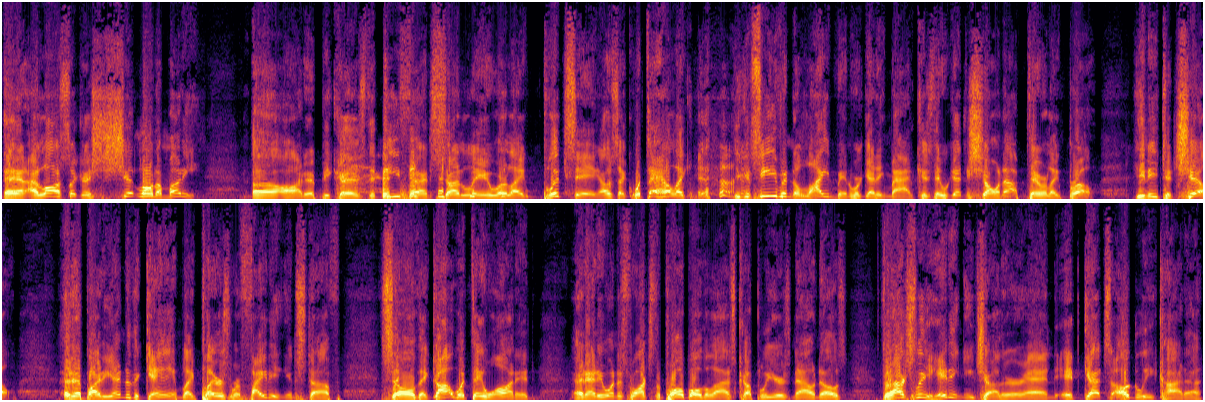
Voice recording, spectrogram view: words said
And I lost like a shitload of money uh, on it because the defense suddenly were like blitzing. I was like, what the hell? Like, you could see even the linemen were getting mad because they were getting shown up. They were like, bro, you need to chill. And then by the end of the game, like players were fighting and stuff. So they got what they wanted. And anyone that's watched the Pro Bowl the last couple of years now knows they're actually hitting each other. And it gets ugly, kind of,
